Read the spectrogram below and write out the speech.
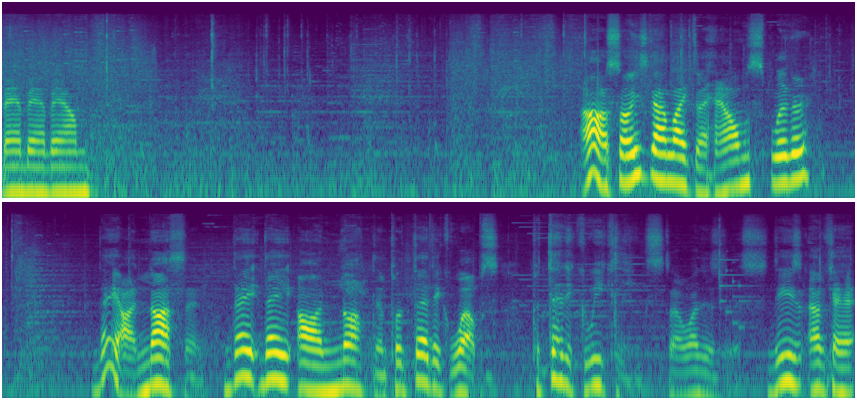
Bam, bam, bam. Oh, so he's got like the helm splitter. They are nothing. They they are nothing. Pathetic whelps. Pathetic weaklings. So what is this? These okay,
